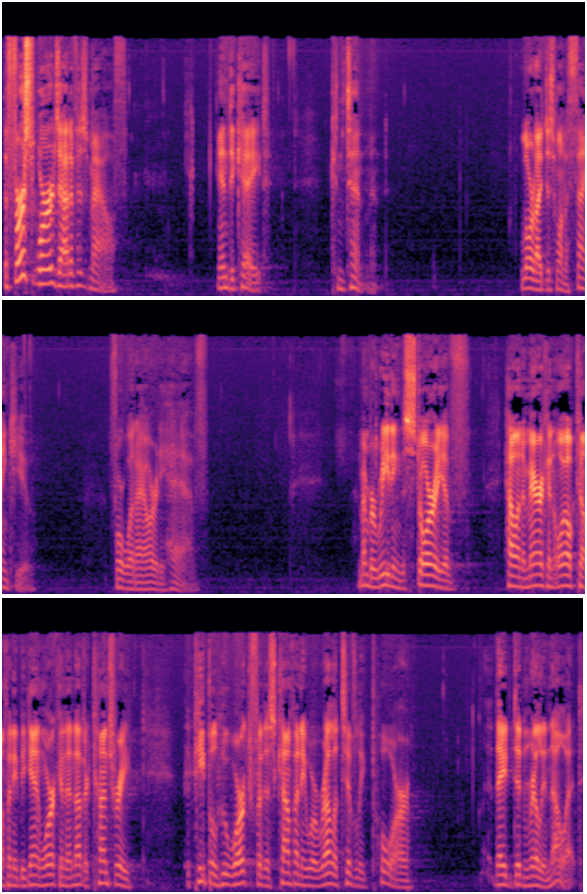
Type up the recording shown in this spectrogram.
The first words out of his mouth indicate contentment. Lord, I just want to thank you for what I already have. I remember reading the story of how an American oil company began work in another country. The people who worked for this company were relatively poor. They didn't really know it.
